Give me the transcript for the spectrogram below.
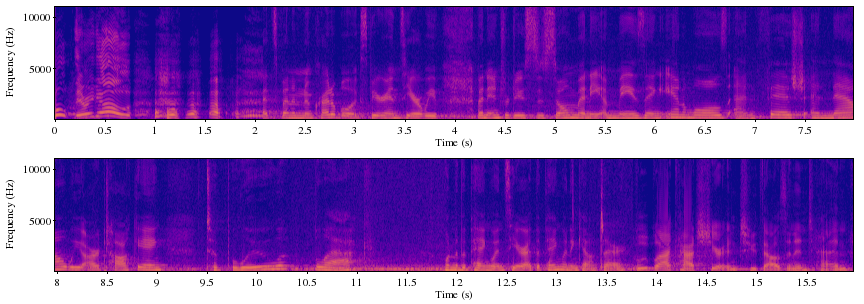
Oh, there we go! It's been an incredible experience here. We've been introduced to so many amazing animals and fish, and now we are talking to Blue Black, one of the penguins here at the Penguin Encounter. Blue Black hatched here in 2010,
